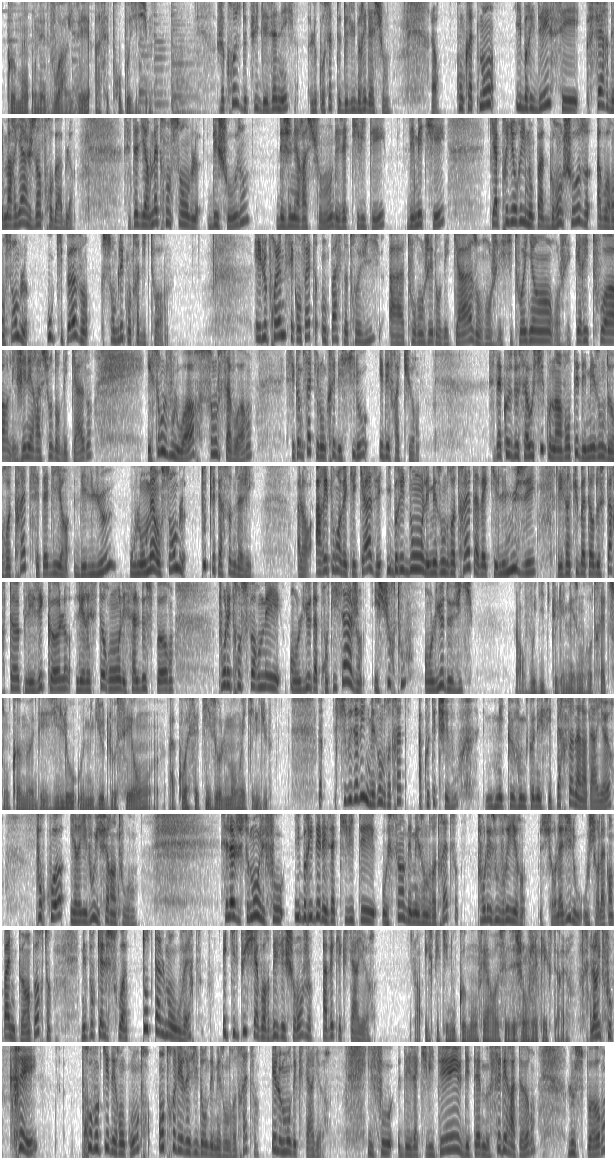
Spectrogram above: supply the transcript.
Comment en êtes-vous arrivé à cette proposition? Je creuse depuis des années le concept de l'hybridation. Alors concrètement, hybrider, c'est faire des mariages improbables. C'est-à-dire mettre ensemble des choses, des générations, des activités, des métiers, qui a priori n'ont pas grand-chose à voir ensemble ou qui peuvent sembler contradictoires. Et le problème, c'est qu'en fait, on passe notre vie à tout ranger dans des cases, on range les citoyens, on range les territoires, les générations dans des cases. Et sans le vouloir, sans le savoir, c'est comme ça que l'on crée des silos et des fractures. C'est à cause de ça aussi qu'on a inventé des maisons de retraite, c'est-à-dire des lieux où l'on met ensemble toutes les personnes âgées. Alors arrêtons avec les cases et hybridons les maisons de retraite avec les musées, les incubateurs de start-up, les écoles, les restaurants, les salles de sport, pour les transformer en lieux d'apprentissage et surtout en lieux de vie. Alors vous dites que les maisons de retraite sont comme des îlots au milieu de l'océan. À quoi cet isolement est-il dû? Si vous avez une maison de retraite à côté de chez vous, mais que vous ne connaissez personne à l'intérieur, pourquoi iriez-vous y faire un tour? C'est là justement où il faut hybrider les activités au sein des maisons de retraite pour les ouvrir sur la ville ou sur la campagne, peu importe, mais pour qu'elles soient totalement ouvertes et qu'il puisse y avoir des échanges avec l'extérieur. Alors expliquez-nous comment faire euh, ces échanges avec l'extérieur. Alors il faut créer, provoquer des rencontres entre les résidents des maisons de retraite et le monde extérieur. Il faut des activités, des thèmes fédérateurs, le sport,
